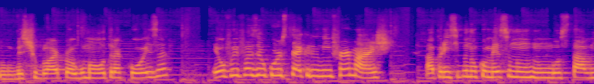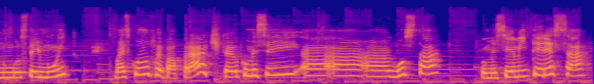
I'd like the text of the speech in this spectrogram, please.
um vestibular para alguma outra coisa, eu fui fazer o curso técnico de enfermagem. A princípio, no começo, não, não gostava, não gostei muito, mas quando foi para a prática, eu comecei a, a, a gostar, comecei a me interessar.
